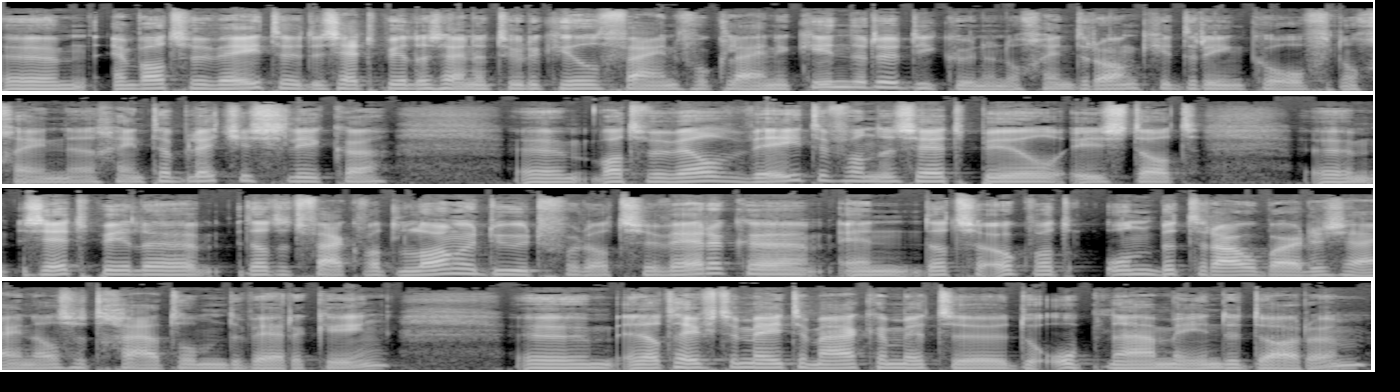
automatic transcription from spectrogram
Um, en wat we weten, de zetpillen zijn natuurlijk heel fijn voor kleine kinderen. Die kunnen nog geen drankje drinken of nog geen, uh, geen tabletjes slikken. Um, wat we wel weten van de zetpil is dat um, zetpillen, dat het vaak wat langer duurt voordat ze werken. En dat ze ook wat onbetrouwbaarder zijn als het gaat om de werking. en dat heeft ermee te maken met de, de opname in de darm.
